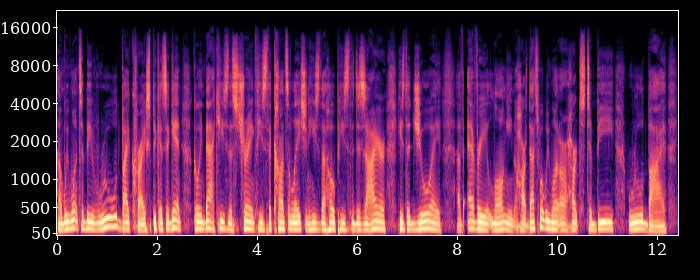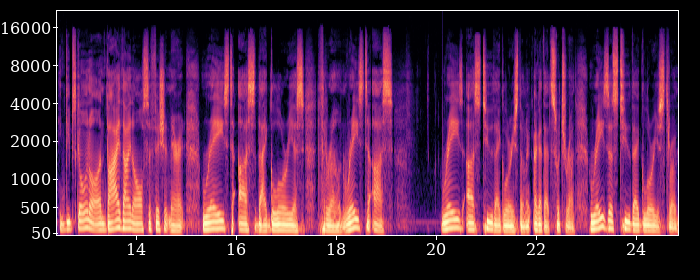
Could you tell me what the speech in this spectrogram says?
Um, we want to be ruled by Christ because, again, going back, He's the strength, He's the consolation, He's the hope, He's the desire, He's the joy of every longing heart. That's what we want our hearts to be ruled by. He keeps going on by thine all sufficient merit, raise to us thy glorious throne. Raise to us Raise us to thy glorious throne. I got that switch around. Raise us to thy glorious throne.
